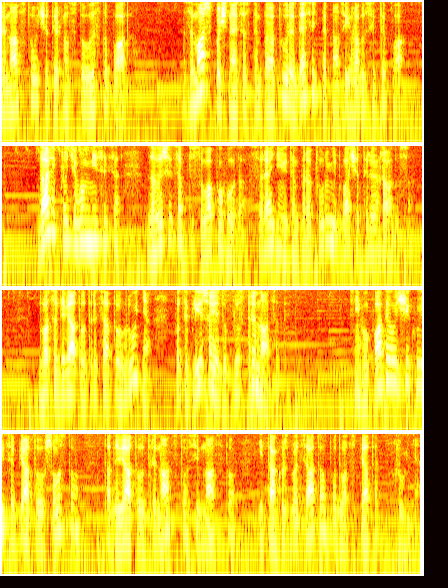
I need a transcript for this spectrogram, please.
13-14 листопада. Зима ж почнеться з температури 10-15 градусів тепла. Далі протягом місяця залишиться плюсова погода з середньою температурою 2-4 градуса. 29-30 грудня потеплішає до плюс 13. Снігопади очікуються 5, 6 та 9, 13, 17 і також 20 по 25 грудня.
